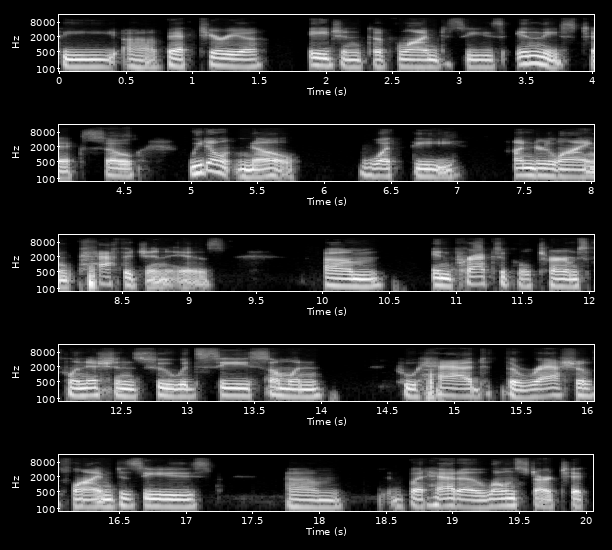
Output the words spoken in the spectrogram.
the uh, bacteria agent of Lyme disease in these ticks. So we don't know what the underlying pathogen is. Um, in practical terms, clinicians who would see someone who had the rash of Lyme disease, um, but had a Lone Star tick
